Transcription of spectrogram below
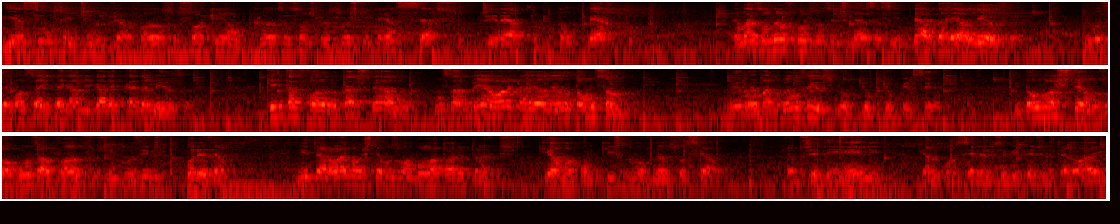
E esse um centímetro de avanço, só quem alcança são as pessoas que têm acesso direto, que estão perto é mais ou menos como se você estivesse assim, perto da realeza e você consegue pegar a migalha que cai da mesa. Quem está fora do castelo não sabe nem a hora que a realeza está almoçando. É mais ou menos isso que eu, que, eu, que eu percebo. Então nós temos alguns avanços, inclusive, por exemplo, em Niterói nós temos um ambulatório trans, que é uma conquista do movimento social, que é do GDN, que é do Conselho LGBT de Niterói,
